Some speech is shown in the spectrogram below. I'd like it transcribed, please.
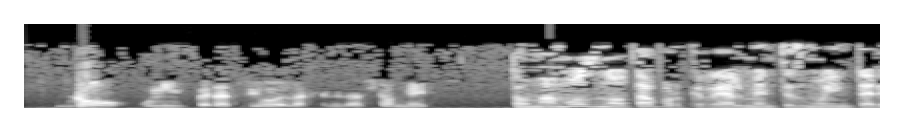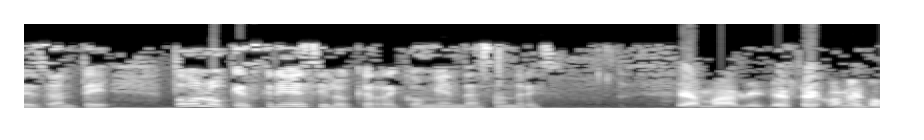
No, un imperativo de la generación next. Tomamos nota porque realmente es muy interesante todo lo que escribes y lo que recomiendas, Andrés. Qué amable. Les recomiendo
